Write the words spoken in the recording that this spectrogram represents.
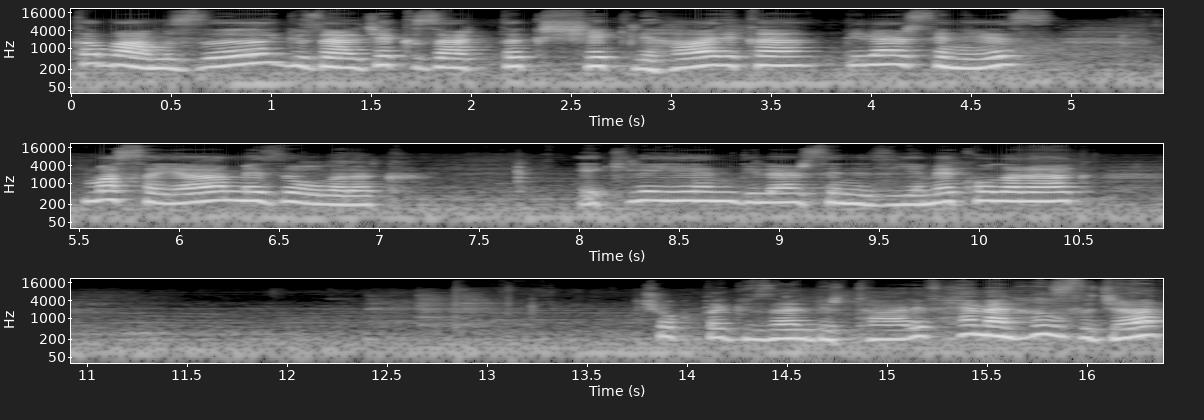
Kabağımızı güzelce kızarttık. Şekli harika. Dilerseniz masaya meze olarak ekleyin. Dilerseniz yemek olarak. Çok da güzel bir tarif. Hemen hızlıca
